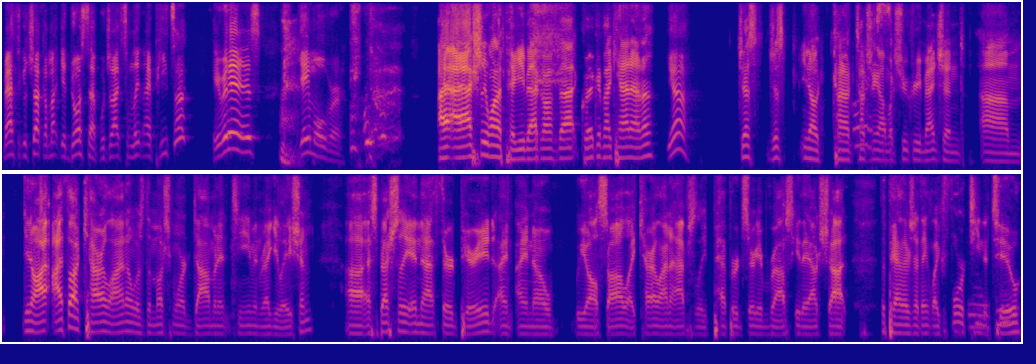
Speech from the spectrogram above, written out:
Matthew Tkachuk, I'm at your doorstep. Would you like some late night pizza? Here it is. Game over. I, I actually want to piggyback off that quick if I can, Anna. Yeah. just just you know kind of Of touching on what Shukri mentioned um you know I, I thought carolina was the much more dominant team in regulation uh especially in that third period i, I know we all saw like carolina absolutely peppered sergei Bobrovsky. they outshot the panthers i think like 14 to 2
